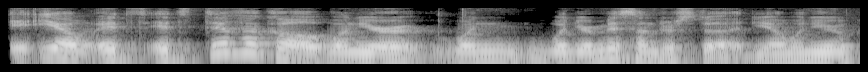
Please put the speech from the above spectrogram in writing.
it, you know it's it's difficult when you're when when you're misunderstood. You know when you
